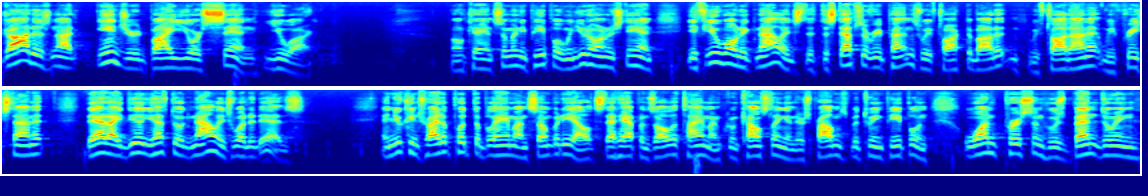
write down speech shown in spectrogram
God is not injured by your sin, you are. Okay, and so many people, when you don't understand, if you won't acknowledge that the steps of repentance, we've talked about it, we've taught on it, we've preached on it, that ideal, you have to acknowledge what it is. And you can try to put the blame on somebody else. That happens all the time. I'm counseling, and there's problems between people, and one person who's been doing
